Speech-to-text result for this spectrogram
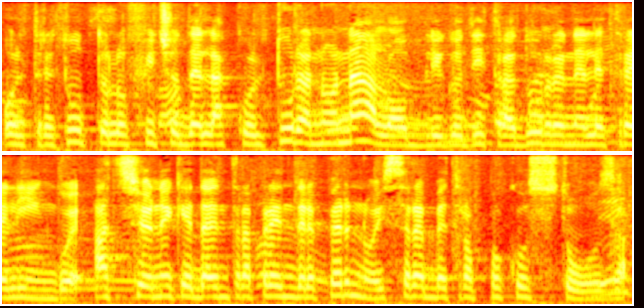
Oltretutto l'Ufficio della Cultura non ha l'obbligo di tradurre nelle tre lingue, azione che da intraprendere per noi sarebbe troppo costosa.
